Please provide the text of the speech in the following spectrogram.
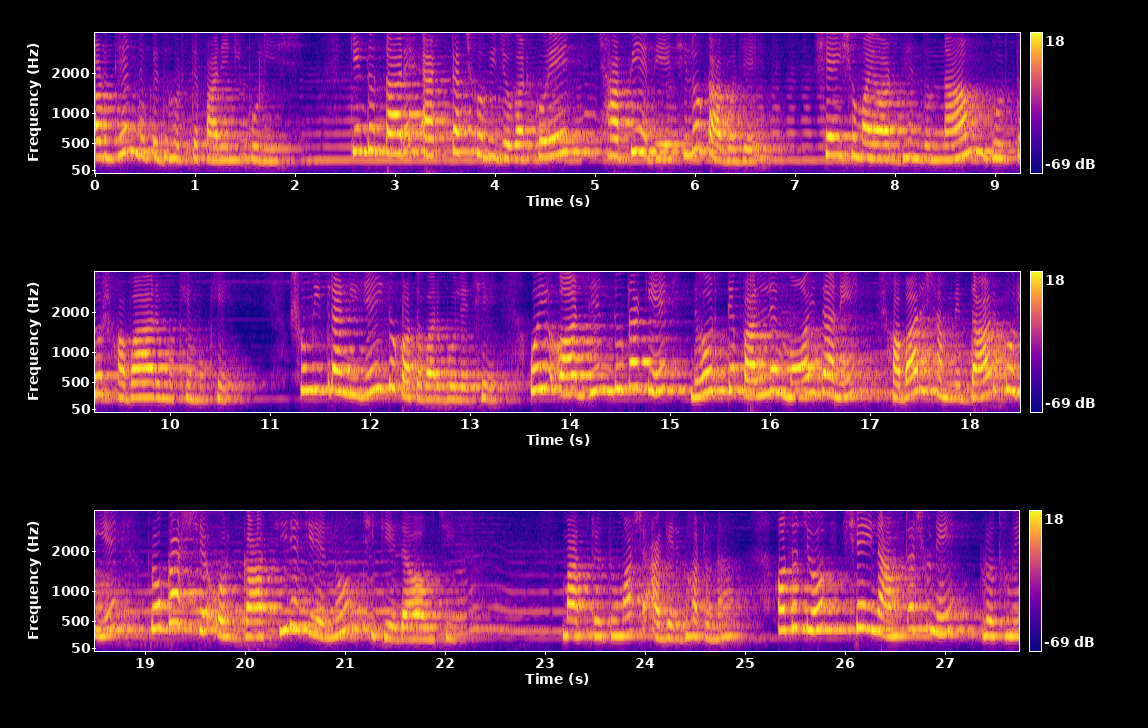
অর্ধেন্দুকে ধরতে পারেনি পুলিশ, কিন্তু তার একটা ছবি জোগাড় করে ছাপিয়ে দিয়েছিল কাগজে। সেই সময় অর্ধেন্দুর নাম ঘুরত সবার মুখে মুখে। সুমিত্রা নিজেই তো কতবার বলেছে, ওই অর্ধেন্দুটাকে ধরতে পারলে ময়দানে সবার সামনে দাঁড় করিয়ে প্রকাশ্যে ওর গা চিরে চিরে নুন ছিটিয়ে দেওয়া উচিত। মাত্র দু মাস আগের ঘটনা, অথচ সেই নামটা শুনে প্রথমে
